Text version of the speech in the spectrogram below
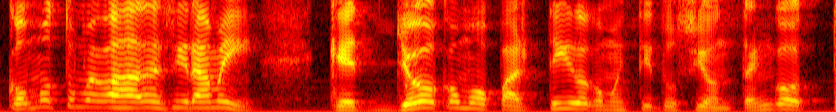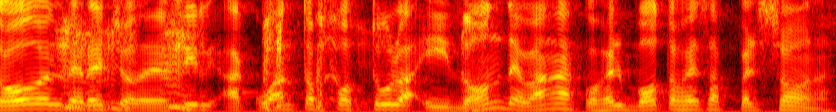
¿cómo tú me vas a decir a mí que yo como partido, como institución, tengo todo el derecho de decir a cuántos postula y dónde van a coger votos esas personas?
